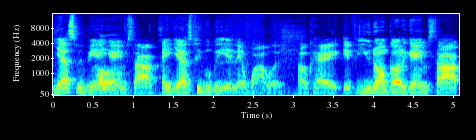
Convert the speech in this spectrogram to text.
Yes, we be in Hold on. GameStop, and yes, people be in their wallet. Okay, if you don't go to GameStop,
